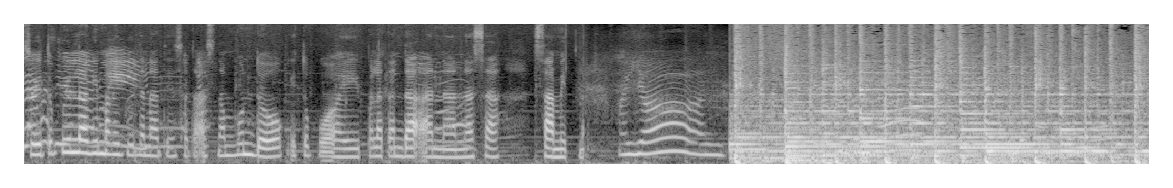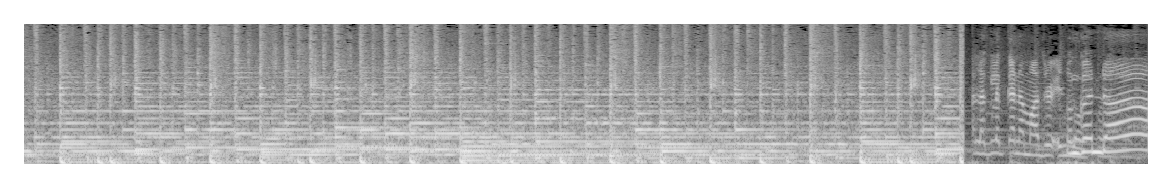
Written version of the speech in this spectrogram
So ito po yung lagi makikita natin sa taas ng bundok. Ito po ay palatandaan na nasa summit na. Ayan. Mother-in-law. Ang ganda! Ganda!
